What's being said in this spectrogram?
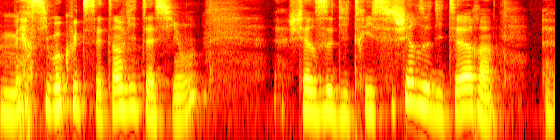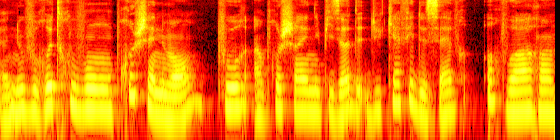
Merci beaucoup de cette invitation. Chères auditrices, chers auditeurs, euh, nous vous retrouvons prochainement pour un prochain épisode du Café de Sèvres. Au revoir.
